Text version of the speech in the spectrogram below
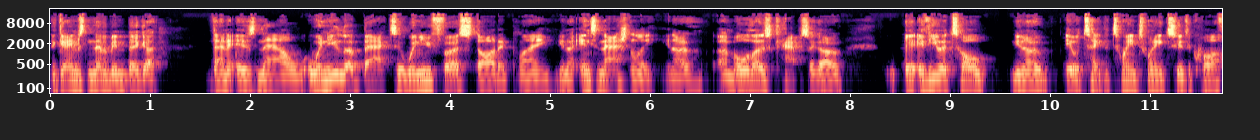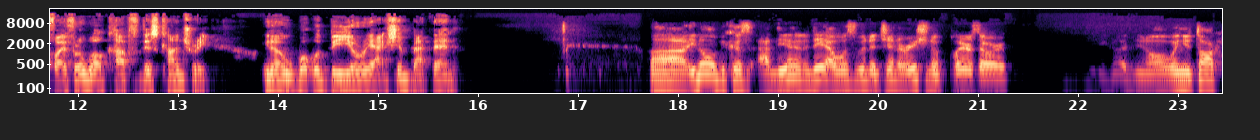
the game's never been bigger than it is now. When you look back to when you first started playing, you know, internationally, you know, um, all those caps ago, if you were told, you know, it would take the 2022 to qualify for a World Cup for this country, you know, what would be your reaction back then? Uh, you know, because at the end of the day, I was with a generation of players that were pretty good. You know, when you talk,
